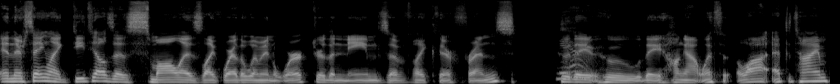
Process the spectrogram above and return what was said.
And they're saying like details as small as like where the women worked or the names of like their friends who Yeah. they who they hung out with a lot at the time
